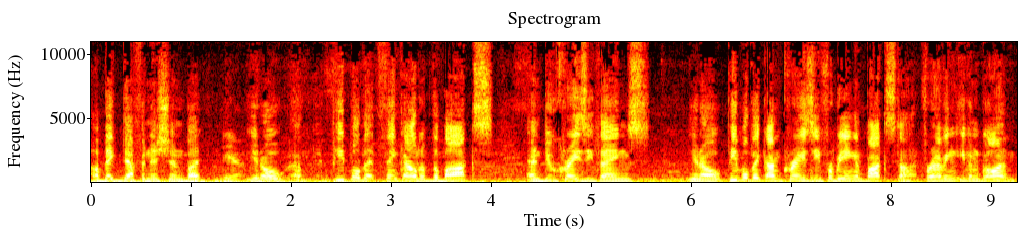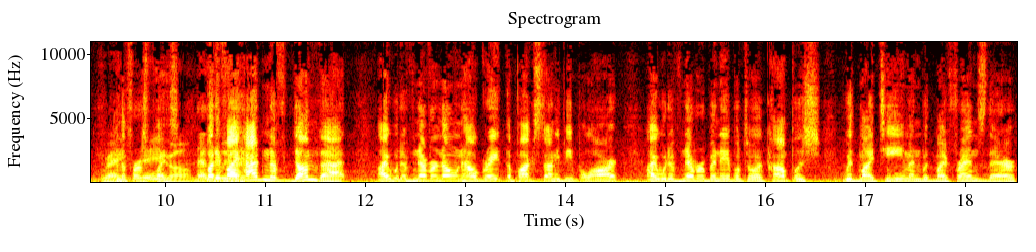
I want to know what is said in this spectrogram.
a big definition, but Yeah. you know uh, people that think out of the box and do crazy things. You know, people think I'm crazy for being in Pakistan, for having even gone in the first place. But if I hadn't have done that, I would have never known how great the Pakistani people are. I would have never been able to accomplish with my team and with my friends there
